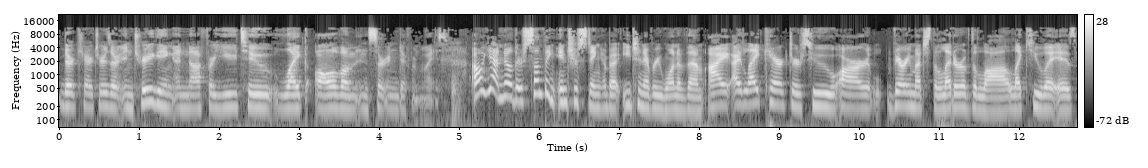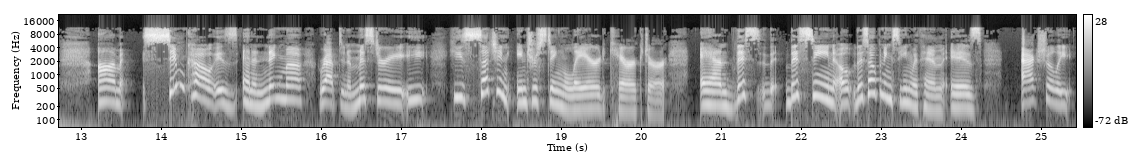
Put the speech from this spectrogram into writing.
their characters are intriguing enough for you to like all of them in certain different ways. Oh yeah, no, there's something interesting about each and every one of them. I, I like characters who are very much the letter of the law, like Hewlett is. Um, Simcoe is an enigma wrapped in a mystery. He he's such an interesting layered character, and this this scene, this opening scene with him is actually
